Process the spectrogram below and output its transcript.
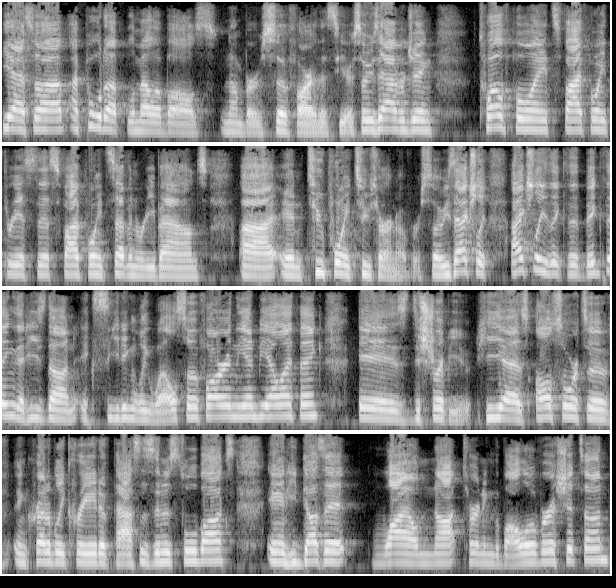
Yeah, so uh, I pulled up LaMelo Ball's numbers so far this year. So he's averaging 12 points, 5.3 assists, 5.7 rebounds, uh, and 2.2 turnovers. So he's actually, actually, like the big thing that he's done exceedingly well so far in the NBL, I think, is distribute. He has all sorts of incredibly creative passes in his toolbox, and he does it while not turning the ball over a shit ton,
